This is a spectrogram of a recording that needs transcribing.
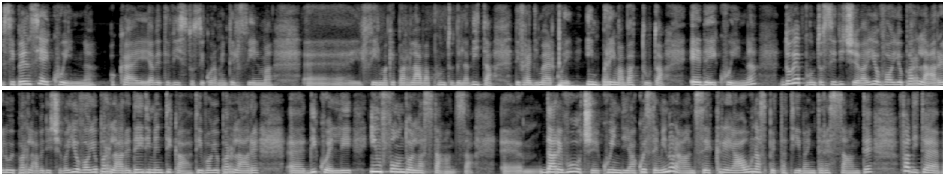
Si pensi ai Queen, ok? Avete visto sicuramente il film, eh, il film che parlava appunto della vita di Freddie Mercury in prima battuta e dei Queen, dove appunto si diceva io voglio parlare, lui parlava e diceva io voglio parlare dei dimenticati, voglio parlare eh, di quelli in fondo alla stanza. Eh, dare voce quindi a queste minoranze crea un'aspettativa interessante, fa di te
